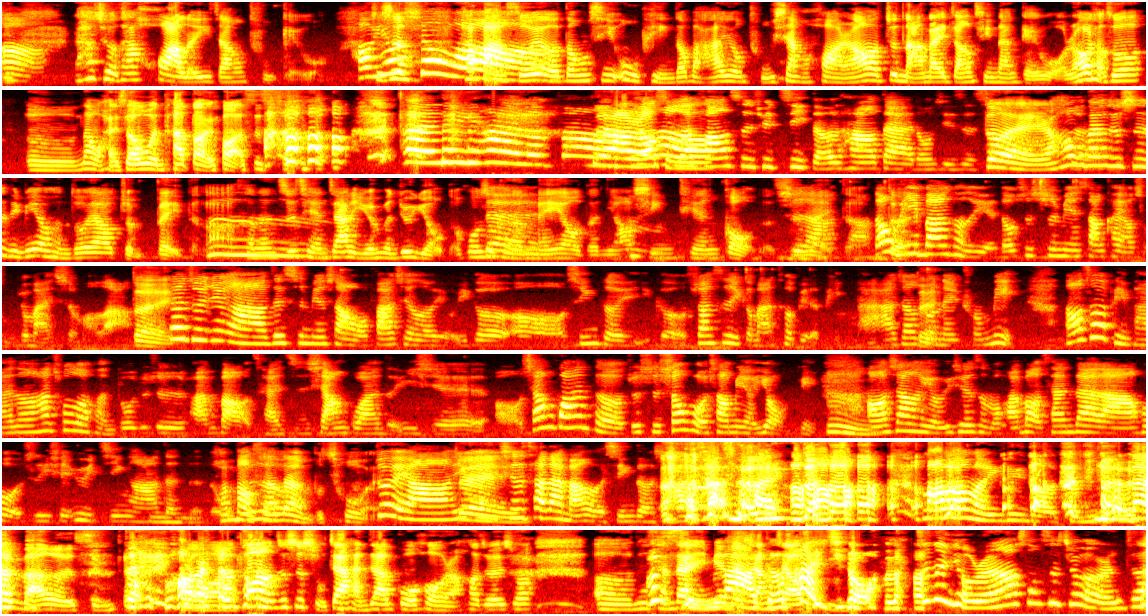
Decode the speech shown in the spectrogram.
然后结果她画了一张图给我。好优秀哦！她把所有的东西物品都把它用图像化，然后就拿那一张清单给我，然后想说，嗯，那我还是要问他到底画的是什么？太厉害了吧！对啊，然后什么方式去记得他要带的东西是什么？对，然后那就是里面有很多要准备的啦，可能之前家里原本就有的，或是可能没有的，你要新添购的之类的。那我们一般可能也都是市面上看有什么就买什么啦。对。但最近啊，在市面上我发现了有一个呃新的一个算是一个蛮特别的品牌，它叫做 Nature Me。然后这个品牌呢，它出了很多就是环保材质相关的一些呃相关的就是生活上面的用品，嗯，然后像有一些什么环保餐袋啦，或者是一些浴巾啊等等的。环保餐袋很不错哎。对啊，因为其实餐袋蛮恶心的，餐袋妈妈们一定都有经验，餐袋蛮恶心的。对，通常就是暑假寒假过后，然后就会说，呃，那餐袋里面的香蕉太久了，真的有人啊，上次就有人在。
